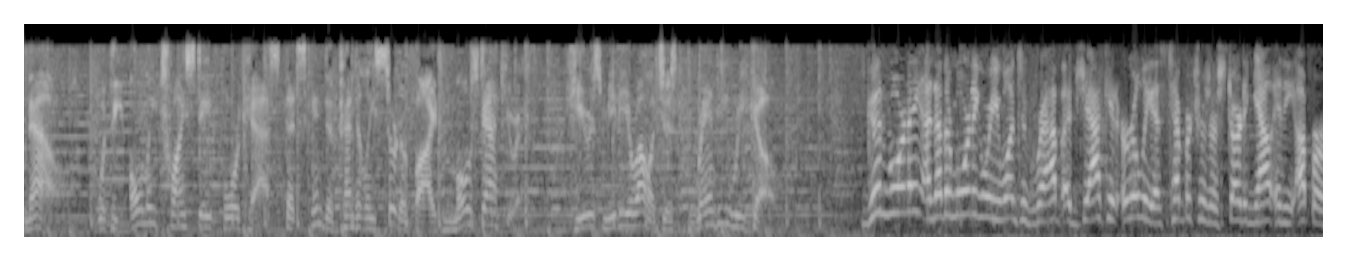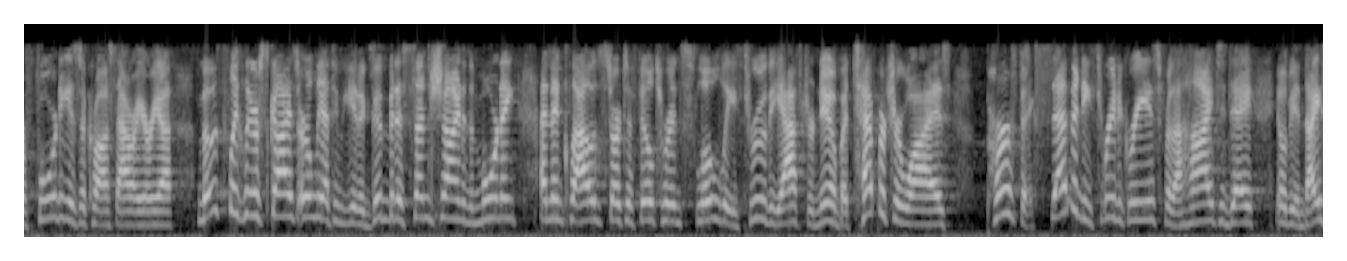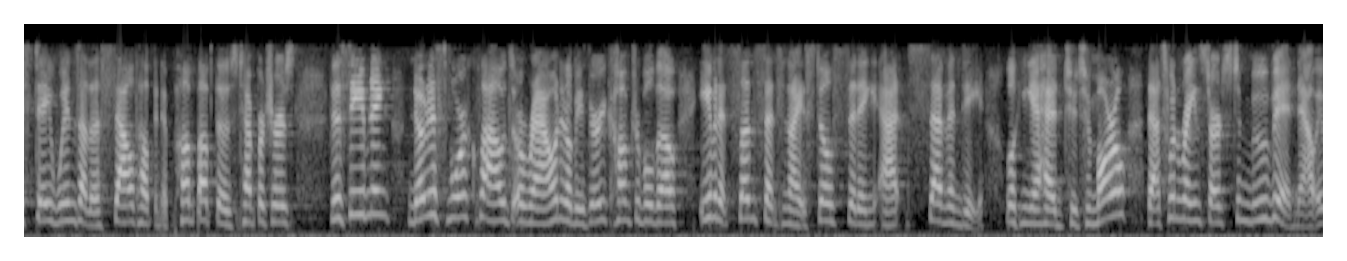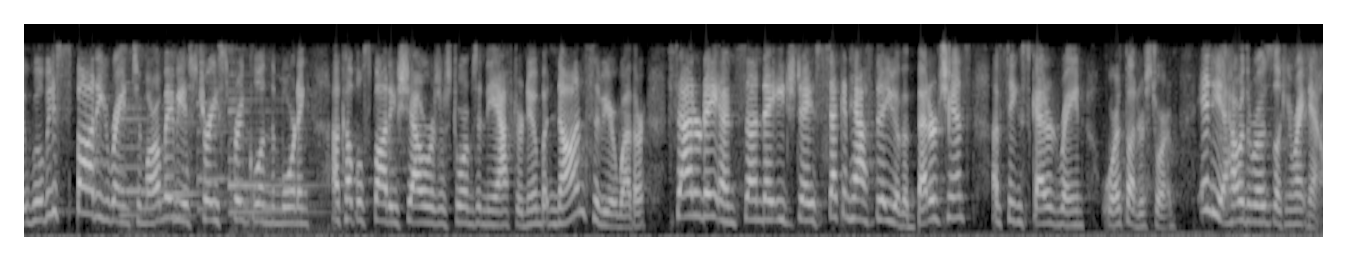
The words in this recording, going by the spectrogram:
Now, with the only tri-state forecast that's independently certified most accurate, here's meteorologist Randi Rico. Good morning. Another morning where you want to grab a jacket early as temperatures are starting out in the upper 40s across our area. Mostly clear skies early. I think we get a good bit of sunshine in the morning and then clouds start to filter in slowly through the afternoon. But temperature wise, perfect. 73 degrees for the high today. It'll be a nice day. Winds out of the south helping to pump up those temperatures. This evening, notice more clouds around. It'll be very comfortable though. Even at sunset tonight, still sitting at 70. Looking ahead to tomorrow, that's when rain starts to move in. Now, it will be spotty rain tomorrow, maybe a stray sprinkle in the morning, a couple spotty showers or storms in the afternoon, but non-severe weather. Saturday and Sunday, each day, second half of the day, you have a better chance of seeing scattered rain or a thunderstorm. India, how are the roads looking right now?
